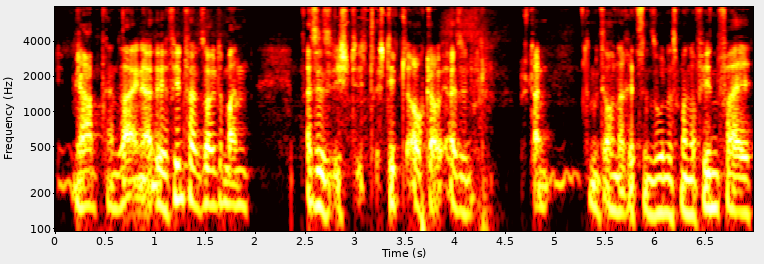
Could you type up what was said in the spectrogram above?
ja, kann sein. Also auf jeden Fall sollte man, also es steht auch, glaube ich, also stand zumindest auch in der Rezension, dass man auf jeden Fall,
